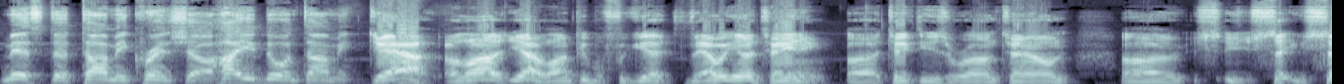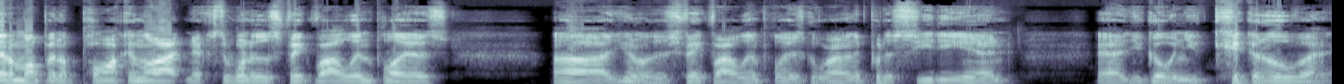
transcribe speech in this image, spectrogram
Mr. Tommy Crenshaw. How you doing, Tommy? Yeah, a lot. Yeah, a lot of people forget. Very entertaining. Uh, take these around town. Uh, you set, you set them up in a parking lot next to one of those fake violin players. Uh, you know, those fake violin players go around. They put a CD in. Uh, you go and you kick it over.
